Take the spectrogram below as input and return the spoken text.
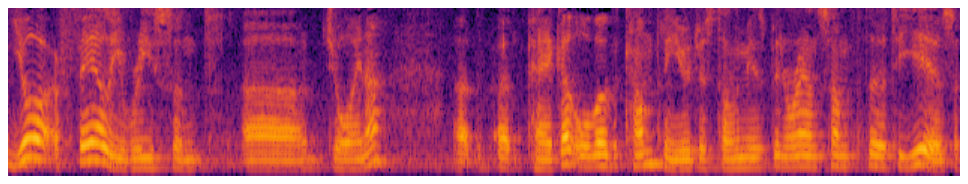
you're a fairly recent uh, joiner at, at, Pega, although the company you were just telling me has been around some 30 years. So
